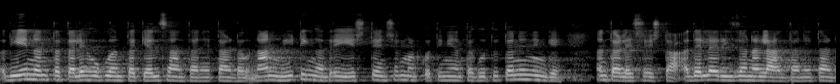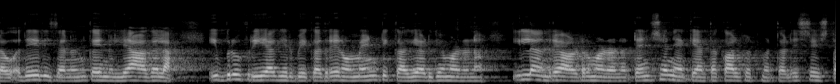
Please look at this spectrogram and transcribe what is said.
ಅದೇನಂತ ತಲೆ ಹೋಗುವಂಥ ಕೆಲಸ ಅಂತಾನೆ ತಾಂಡವ್. ನಾನು ಮೀಟಿಂಗ್ ಅಂದರೆ ಎಷ್ಟು ಟೆನ್ಷನ್ ಮಾಡ್ಕೋತೀನಿ ಅಂತ ಗೊತ್ತು ತಾನೆ ನಿನಗೆ? ಅಂತಾಳೆ ಶ್ರೇಷ್ಠ. ಅದೆಲ್ಲ ರೀಸನ್ ಅಲ್ಲ ಅಂತಾನೆ ತಾಂಡವ್. ಅದೇ ರೀಸನ್ ನನ್ನ ಕೈನಲ್ಲಿ ಆಗಲ್ಲ. ಇಬ್ಬರು ಫ್ರೀಯಾಗಿರಬೇಕಾದ್ರೆ ರೊಮ್ಯಾಂಟಿಕ್ ಆಗಿ ಅಡುಗೆ ಮಾಡೋಣ. ಇಲ್ಲ ಅಂದರೆ ಆರ್ಡ್ರ್ ಮಾಡೋಣ. ಟೆನ್ಷನ್ ಯಾಕೆ ಅಂತ ಕಾಲ್ ಕಟ್ ಮಾಡ್ತಾಳೆ ಶ್ರೇಷ್ಠ.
